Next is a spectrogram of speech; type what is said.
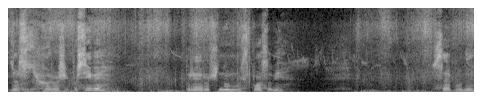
Досить хороші посіви при ручному способі. Все буде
